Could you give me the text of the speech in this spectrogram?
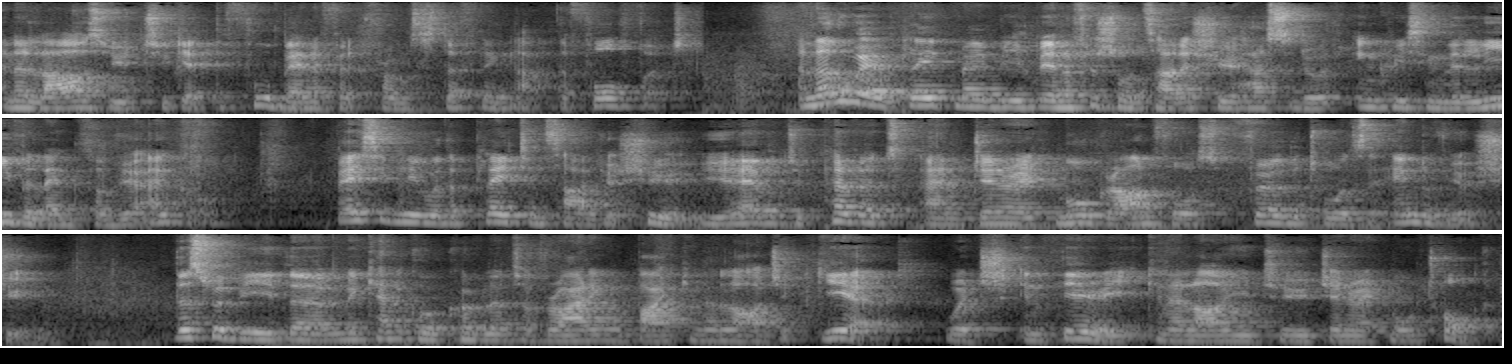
and allows you to get the full benefit from stiffening up the forefoot. Another way a plate may be beneficial inside a shoe has to do with increasing the lever length of your ankle. Basically, with a plate inside your shoe, you're able to pivot and generate more ground force further towards the end of your shoe. This would be the mechanical equivalent of riding a bike in a larger gear, which in theory can allow you to generate more torque.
